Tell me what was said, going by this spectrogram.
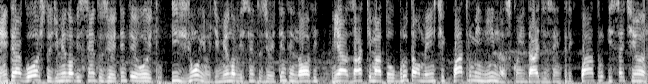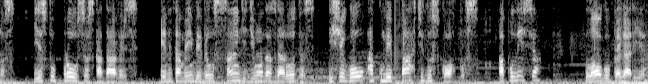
Entre agosto de 1988 e junho de 1989, Miyazaki matou brutalmente quatro meninas com idades entre 4 e 7 anos e estuprou seus cadáveres. Ele também bebeu sangue de uma das garotas e chegou a comer parte dos corpos. A polícia logo o pegaria.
